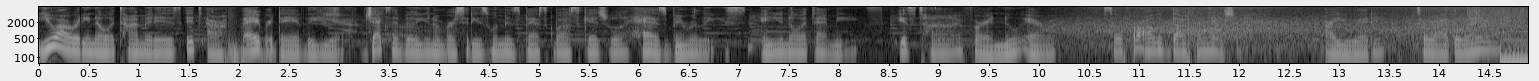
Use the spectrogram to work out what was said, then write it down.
You already know what time it is. It's our favorite day of the year. Jacksonville University's women's basketball schedule has been released, and you know what that means. It's time for a new era. So, for all of Dolphin Nation, are you ready to ride the wave?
